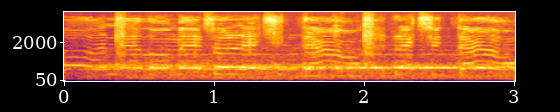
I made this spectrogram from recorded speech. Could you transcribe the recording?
I never meant to let you down, let you down.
